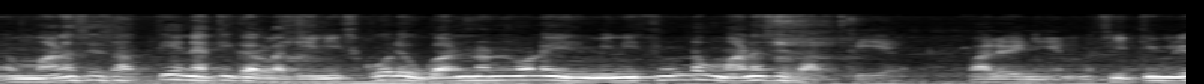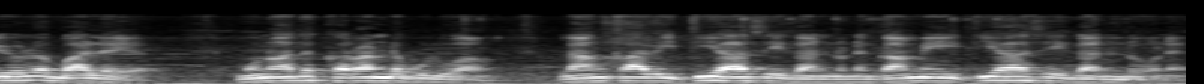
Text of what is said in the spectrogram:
මනසේ ශක්තිය නැති කරලා තියෙන. ඉස්කෝලේ උගන්වන්න ඕනේ මිනිසුන්ට මනසේ ශක්තිය. පළවෙනියෙන්ම සිතුවිලි වල බලය. මොනවද කරන්න පුළුවන්? ලංකාවේ ඉතිහාසය ගන්න ඕනේ. ගමේ ඉතිහාසය ගන්න ඕනේ.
